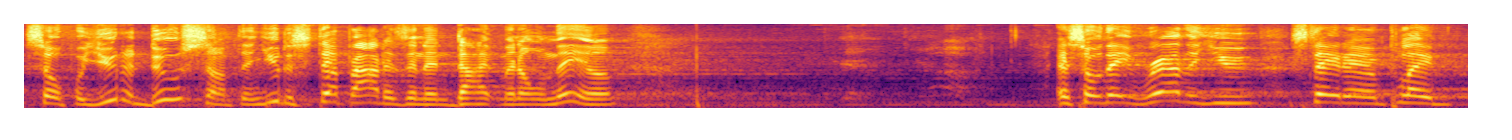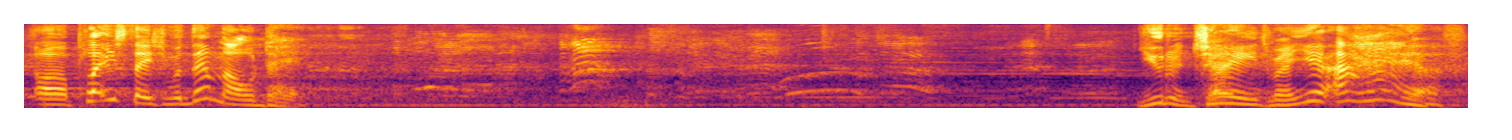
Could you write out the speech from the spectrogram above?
So for you to do something, you to step out as an indictment on them, and so they'd rather you stay there and play uh, PlayStation with them all day. You didn't change, man. Yeah, I have.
